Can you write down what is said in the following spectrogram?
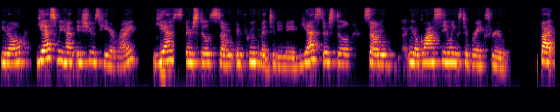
you know, yes, we have issues here, right? Yes, there's still some improvement to be made. Yes, there's still some, you know, glass ceilings to break through. but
